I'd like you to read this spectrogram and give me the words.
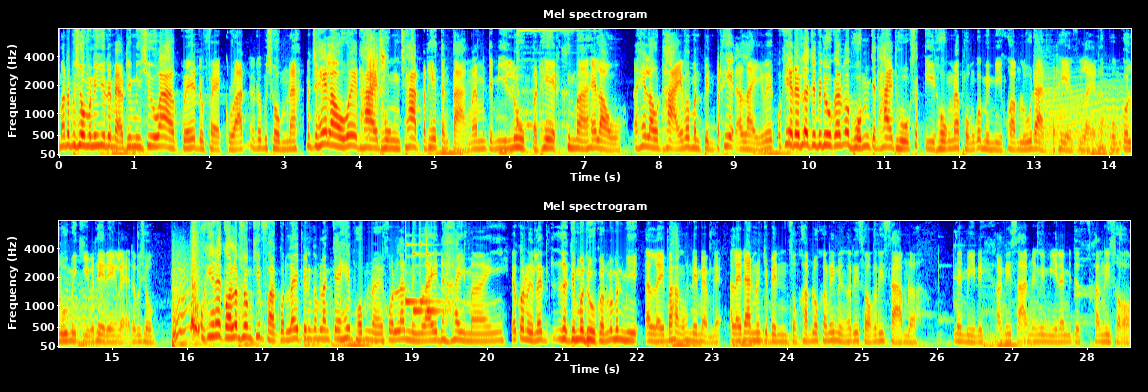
มาท่านผู้ชมวันนี้อยู่ในแมปที่มีชื่อว่า Great the Flag r u t นะท่านผู้ชมนะ มันจะให้เราเว้ทายธงชาติประเทศต่างๆนะมันจะมีรูปประเทศขึ้นมาให้เราและให้เราถ่ายว่ามันเป็นประเทศอะไรเว้ยโอเคเดี๋ยวเราจะไปดูกันว่าผมจะทายถูกสักกี่ธงนะ ผมก็ไม่มีความรู้ด้านประเทศเท่าไหร่นะผมก็รู้ไม่กี่ประเทศเองแหละท่านผู้ชมโอเคนะก่อนรับชมคลิปฝากกดไลค์เป็นกำลังใจให้ผมหน่อยคนละหนึ่งไลค์ได้ไหมแล้วก่อนอื่นเราเราจะมาดูก่อนว่ามันมีอะไรบ้างในแมปเนี้ยอะไรด้านนู้นจะเป็นสงครามโลกครั้งที่หนึ่งครั้งที่สองครั้งที่สามเหรอไม่มีดิครั้งที่สามยังไม่มีนะมีแต่ครั้งที่สอง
